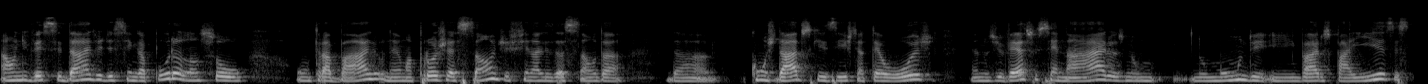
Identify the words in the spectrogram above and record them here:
A Universidade de Singapura lançou um trabalho, né, uma projeção de finalização da, da, com os dados que existem até hoje, né, nos diversos cenários no, no mundo e, e em vários países,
